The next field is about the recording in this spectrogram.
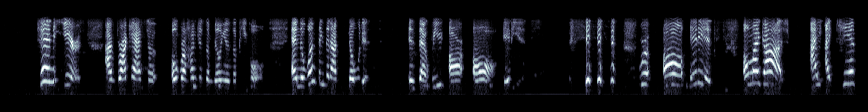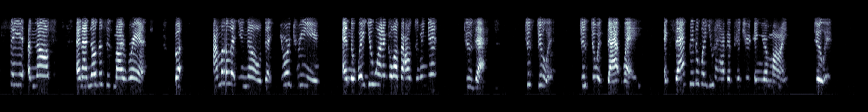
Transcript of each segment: Ten years. I've broadcast to over hundreds of millions of people. And the one thing that I've noticed is that we are all idiots. We're all idiots. Oh my gosh. I I can't say it enough. And I know this is my rant, but I'm going to let you know that your dream and the way you want to go about doing it, do that. Just do it. Just do it that way. Exactly the way you have it pictured in your mind. Do it.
